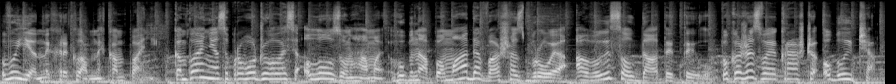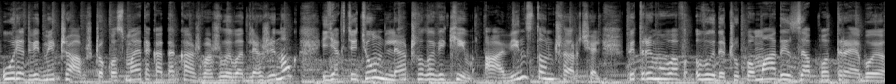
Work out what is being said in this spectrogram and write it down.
воєнних рекламних кампаній. Кампанія супроводжувалася лозунгами: губна помада, ваша зброя. А ви солдати тилу. Покажи своє краще обличчя. Уряд відмічав, що косметика така ж важлива для жінок, як тютюн для чоловіків. А Вінстон Черчилль підтримував видачу помади за потребою,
